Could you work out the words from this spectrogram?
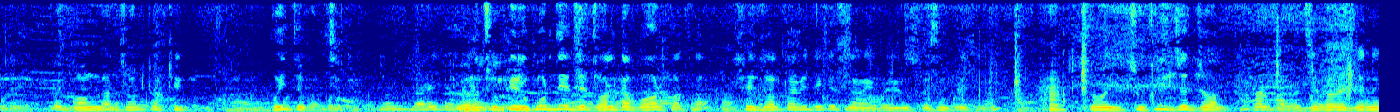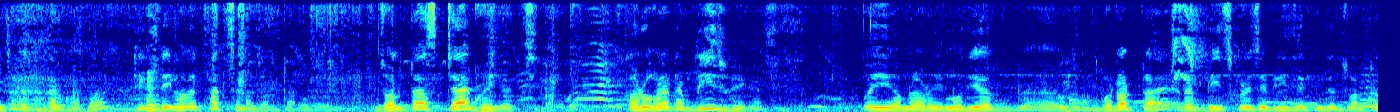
ওদের গঙ্গার জলটা ঠিক বইতে পারছে। না। চুপির উপর দিয়ে যে জলটা বওয়ার কথা সেই জলটা আমি দেখেছিলাম একবার ইনস্পেকশন করেছিলাম। তো ওই চুপির যে জল থাকার কথা যেভাবে যে নেচারে থাকার কথা ঠিক সেইভাবে থাকছে না জলটা। জলটা স্ট্যাগ হয়ে যাচ্ছে। কারও ওখানে একটা ব্রিজ হয়ে গেছে। ওই আমরা ওই নদীয়া বর্ডারটা একটা ব্রিজ করেছে ব্রিজে কিন্তু জলটা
